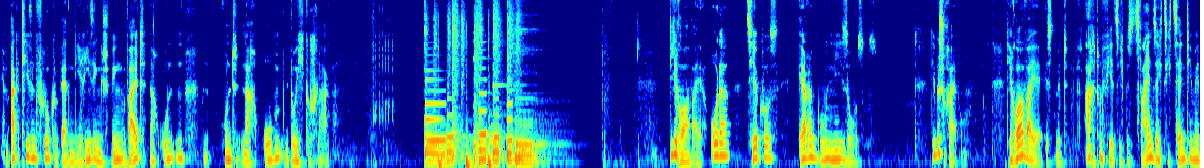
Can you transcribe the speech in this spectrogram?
Im aktiven Flug werden die riesigen Schwingen weit nach unten und nach oben durchgeschlagen. Die Rohrweihe oder Circus ergunisosus. Die Beschreibung. Die Rohrweihe ist mit 48 bis 62 cm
